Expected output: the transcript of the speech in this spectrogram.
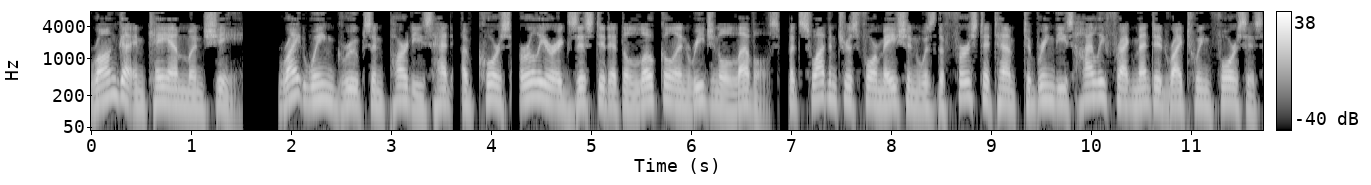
Ranga and K. M. Munshi. Right-wing groups and parties had, of course, earlier existed at the local and regional levels, but Swatantra's formation was the first attempt to bring these highly fragmented right-wing forces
